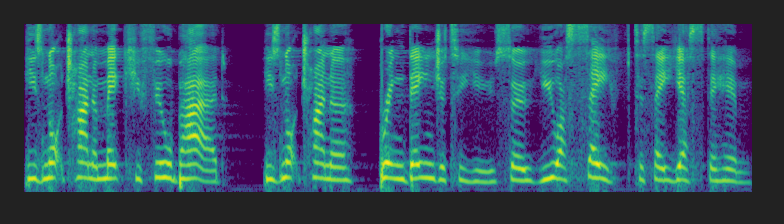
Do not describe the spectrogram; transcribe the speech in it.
He's not trying to make you feel bad. He's not trying to bring danger to you. So you are safe to say yes to him.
